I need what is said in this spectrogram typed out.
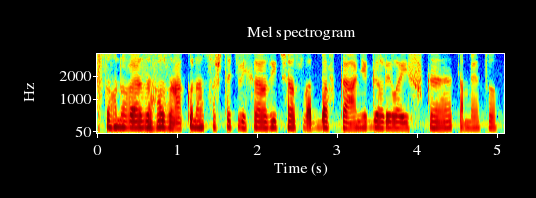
z toho nového zákona, což teď vychází třeba svatba v Káně Galilejské, tam je to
